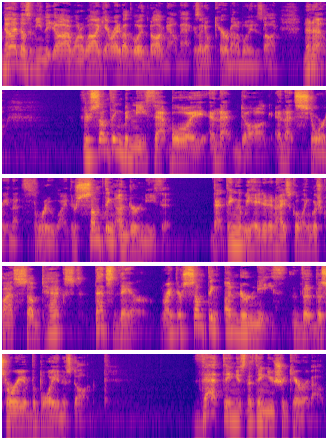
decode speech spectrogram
Now that doesn't mean that oh, I want to. Well, I can't write about the boy and the dog now, Matt, because I don't care about a boy and his dog. No, no. There's something beneath that boy and that dog and that story and that through line. There's something underneath it. That thing that we hated in high school English class, subtext, that's there right? There's something underneath the, the story of the boy and his dog. That thing is the thing you should care about.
